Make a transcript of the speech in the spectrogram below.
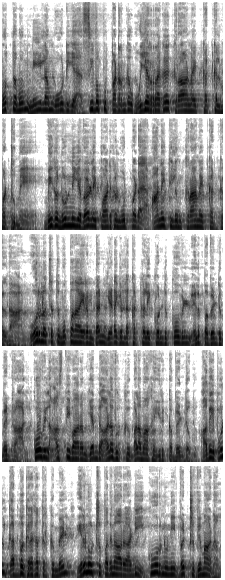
மொத்தமும் நீலம் ஓடிய சிவப்பு படர்ந்த உயர் ரக கிரானைட் கற்கள் மட்டுமே. மிக நுண்ணிய வேலைப்பாடுகள் உட்பட அனைத்திலும் கிரானைட் கற்கள் தான் ஒரு லட்சத்து முப்பதாயிரம் டன் எடையுள்ள கற்களை கொண்டு கோவில் எழுப்ப வேண்டும் என்றால் கோவில் அஸ்திவாரம் எந்த அளவுக்கு பலமாக இருக்க வேண்டும்? அதேபோல் கர்ப்ப கிரகத்திற்கு மேல் இருநூற்று பதினாறு அடி கூர்நுனி வெற்று விமானம்.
